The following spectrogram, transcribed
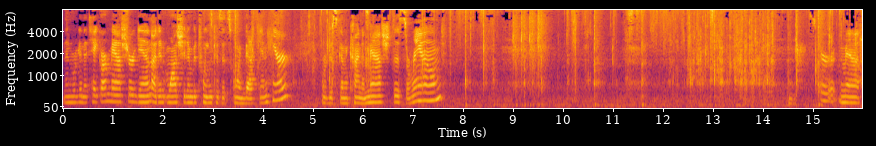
Then we're going to take our masher again. I didn't wash it in between because it's going back in here. We're just going to kind of mash this around. Stir it, mash.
